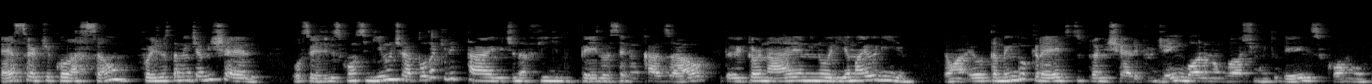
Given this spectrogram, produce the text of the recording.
essa articulação foi justamente a Michelle. Ou seja, eles conseguiram tirar todo aquele target da Fig e do Taylor sendo um casal e tornarem a minoria a maioria. Então eu também dou créditos para Michelle e para o Jay, embora eu não goste muito deles, como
